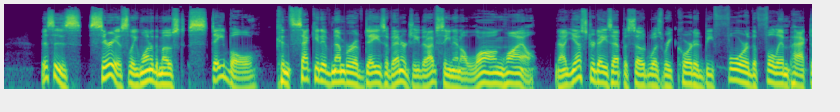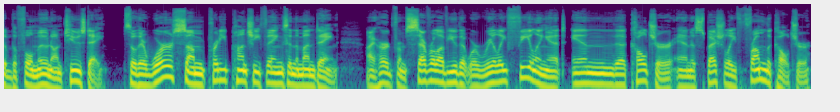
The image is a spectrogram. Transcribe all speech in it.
This is seriously one of the most stable consecutive number of days of energy that I've seen in a long while. Now, yesterday's episode was recorded before the full impact of the full moon on Tuesday, so there were some pretty punchy things in the mundane. I heard from several of you that were really feeling it in the culture and especially from the culture.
